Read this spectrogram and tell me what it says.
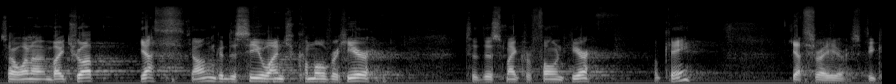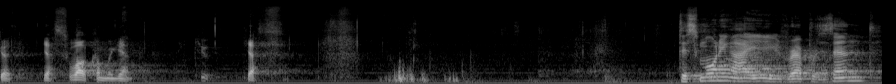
So I want to invite you up. Yes, John, good to see you. Why don't you come over here to this microphone here? Okay? Yes, right here. Speak good. Yes, welcome again. Thank you. Yes. This morning I represent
